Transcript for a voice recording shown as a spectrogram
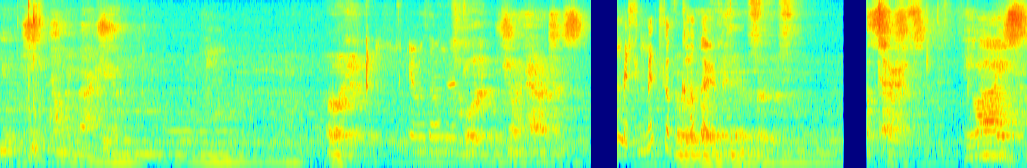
you keep coming back here. Oh, I like it. Arizona It's tea. for it. It's your inheritance. This mix of Never above colors. anything on the surface. Surface. He lies.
